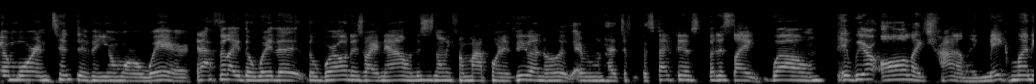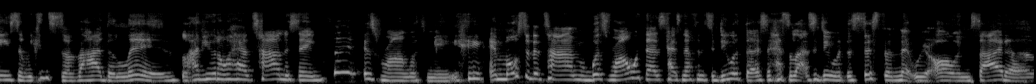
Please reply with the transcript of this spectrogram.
You're more attentive and you're more aware. And I feel like the way that the world is right now, and this is only from my point of view, I know like everyone has different perspectives, but it's like, well, if we're all like trying to like make money so we can survive to live, a lot of people don't have time to say, what is wrong with me? and most of the time, what's wrong with us has nothing to do with us. It has a lot to do with the system that we're all inside of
